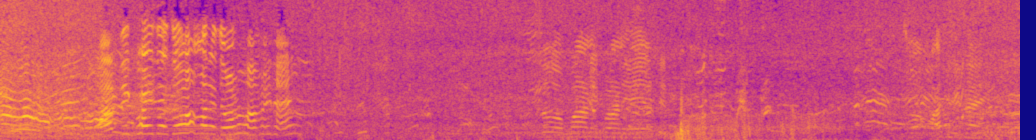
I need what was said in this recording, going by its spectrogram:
હાર્દિક ભાઈ તો જો અમારે દોડવા માંડ્યા જો પાણી પાણી અહીંયા જો પાછી જાય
